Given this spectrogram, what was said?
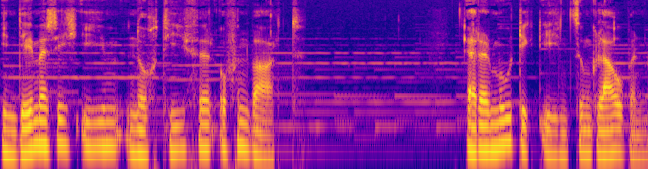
indem er sich ihm noch tiefer offenbart. Er ermutigt ihn zum Glauben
